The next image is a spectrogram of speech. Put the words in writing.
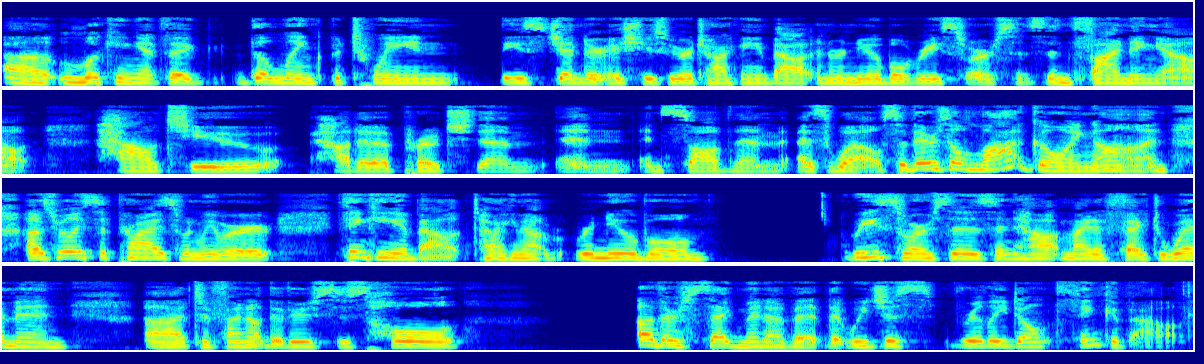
uh, looking at the the link between these gender issues we were talking about and renewable resources and finding out how to how to approach them and and solve them as well. So there's a lot going on. I was really surprised when we were thinking about talking about renewable resources and how it might affect women uh, to find out that there's this whole other segment of it that we just really don't think about.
